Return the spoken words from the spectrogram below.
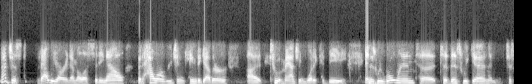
not just that we are in MLS City now, but how our region came together uh, to imagine what it could be. And as we roll into to this weekend and just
